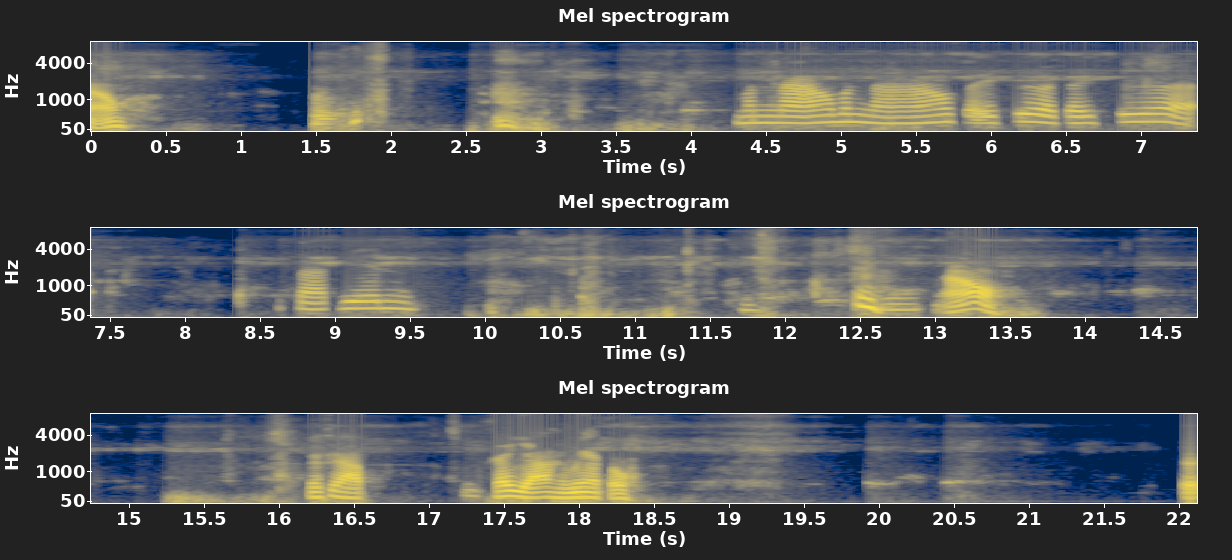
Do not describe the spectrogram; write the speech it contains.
หนาว มันหนาวมันหนาวใส่เสื้อ ใส่เสื้ออากาศเย็น เอาเดี๋ยวสิครับใส่ยาให้แม่โตวเอ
